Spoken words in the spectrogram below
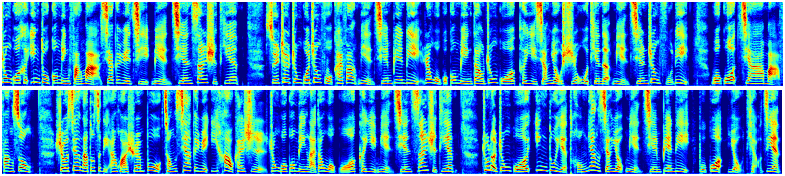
中国和印度公民访马下个月起免签三十天。随着中国政府开放免签便利，让我国公民到中国可以享有十五天的免签证福利。我国加码放送，首相拿督斯里安华宣布，从下个月一号开始，中国公民来到我国可以免签三十天。除了中国，印度也同样享有免签便利，不过有条件。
